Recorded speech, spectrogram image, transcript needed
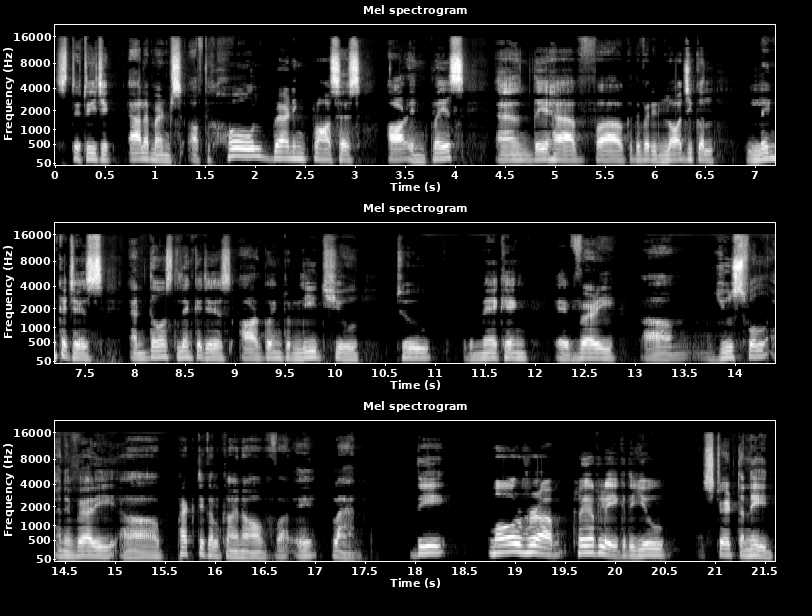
strategic elements of the whole branding process are in place and they have uh, the very logical linkages and those linkages are going to lead you to making a very um, useful and a very uh, practical kind of uh, a plan. The more uh, clearly you state the need,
